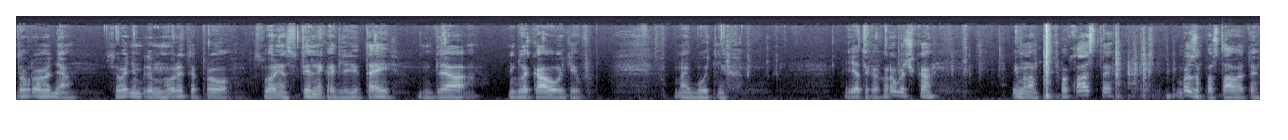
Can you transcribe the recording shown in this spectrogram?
Доброго дня! Сьогодні будемо говорити про створення світильника для дітей для блекаутів майбутніх. Є така коробочка, і можна покласти, можна поставити.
